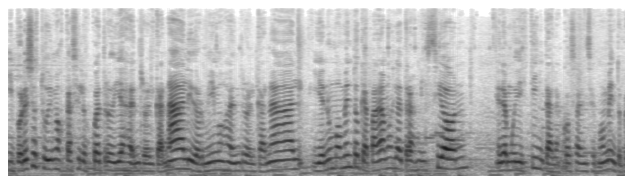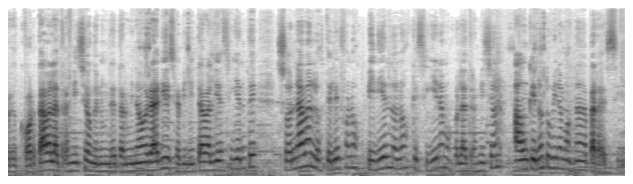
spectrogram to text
Y por eso estuvimos casi los cuatro días adentro del canal y dormimos adentro del canal. Y en un momento que apagamos la transmisión, era muy distinta las cosas en ese momento, pero cortaba la transmisión en un determinado horario y se habilitaba al día siguiente, sonaban los teléfonos pidiéndonos que siguiéramos con la transmisión, aunque no tuviéramos nada para decir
